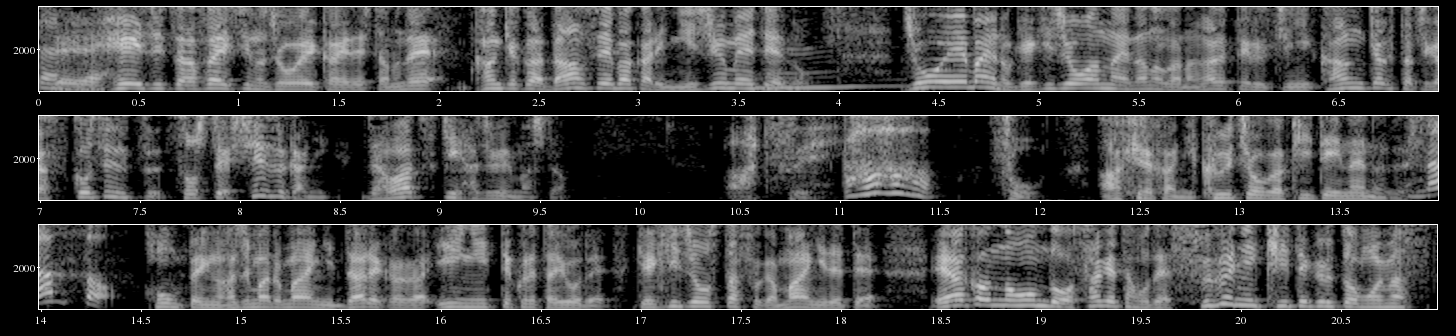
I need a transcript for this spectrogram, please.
えー平日朝一の上映会でしたので観客は男性ばかり20名程度。上映前の劇場案内などが流れているうちに観客たちが少しずつそして静かにざわつき始めました。暑い。あそう。明らかに空調が効いていないのであ、す。なんと。本編が始まる前に誰かが言いに行ってくれたようで劇場スタッフが前に出てエアコンの温度を下げたのですぐに効いてくると思います。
